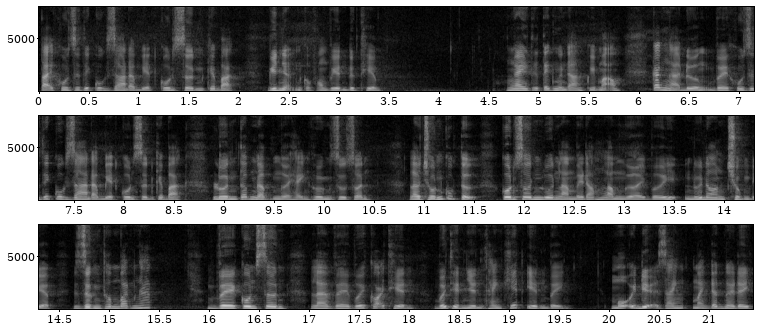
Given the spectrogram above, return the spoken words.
tại khu di tích quốc gia đặc biệt Côn Sơn Kiếp Bạc, ghi nhận của phóng viên Đức Thiềm. Ngay từ Tết Nguyên đán Quý Mão, các ngã đường về khu di tích quốc gia đặc biệt Côn Sơn Kiếp Bạc luôn tấp nập người hành hương du xuân. Là chốn quốc tự, Côn Sơn luôn làm mê đóng lòng người với núi non trùng điệp, rừng thông bát ngát, về Côn Sơn là về với cõi thiền, với thiên nhiên thanh khiết yên bình. Mỗi địa danh, mảnh đất nơi đây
